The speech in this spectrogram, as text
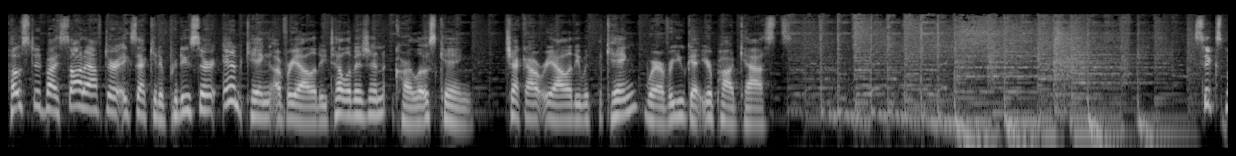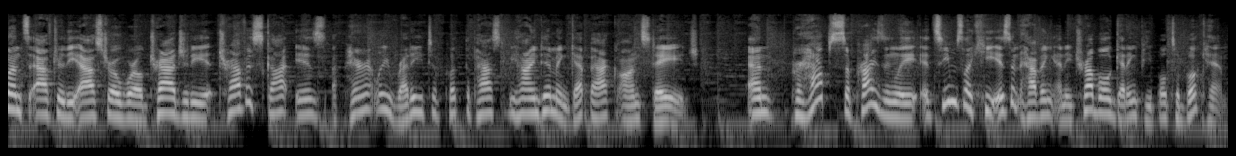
hosted by sought after executive producer and king of reality television, Carlos King. Check out Reality with the King wherever you get your podcasts. Six months after the Astroworld tragedy, Travis Scott is apparently ready to put the past behind him and get back on stage. And perhaps surprisingly, it seems like he isn't having any trouble getting people to book him.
